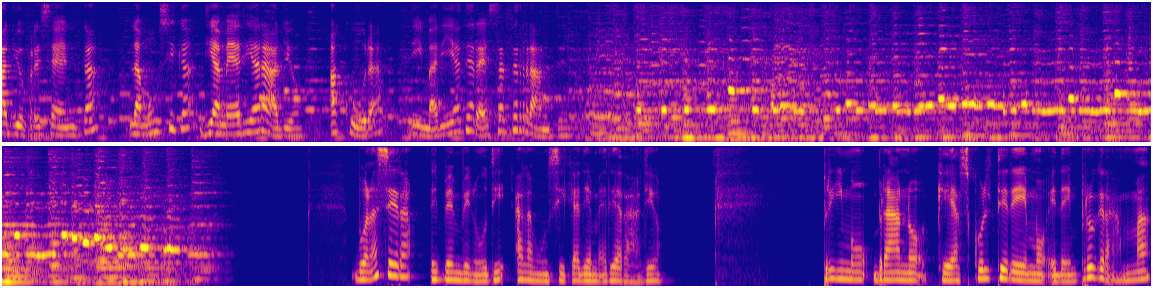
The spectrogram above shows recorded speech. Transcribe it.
Radio presenta la musica di Ameria Radio, a cura di Maria Teresa Ferrante. Buonasera e benvenuti alla musica di Ameria Radio. Primo brano che ascolteremo ed è in programma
